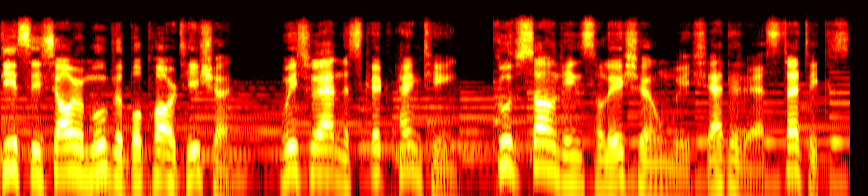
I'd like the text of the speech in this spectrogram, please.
This is our movable partition with landscape painting, good sound insulation with added aesthetics.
